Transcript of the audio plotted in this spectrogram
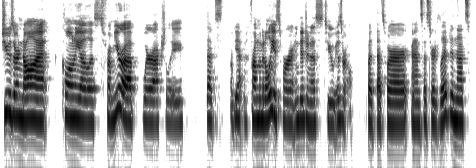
Jews are not colonialists from Europe. We're actually that's yeah. from the Middle East. We're indigenous to Israel. but that's where our ancestors lived and that's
